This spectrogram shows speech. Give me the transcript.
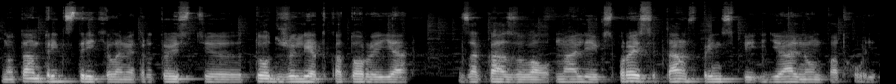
но там 33 километра. То есть э, тот жилет, который я заказывал на Алиэкспрессе, там, в принципе, идеально он подходит.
